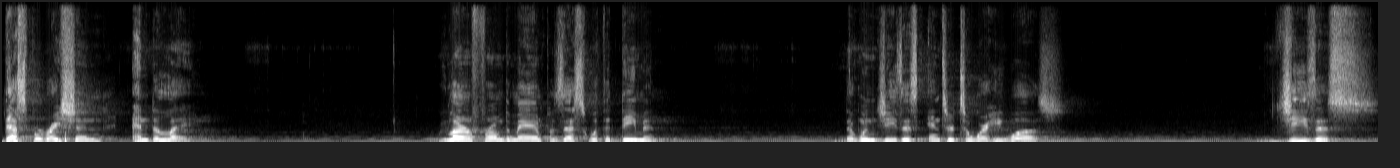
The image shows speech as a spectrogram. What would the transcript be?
desperation, and delay. We learn from the man possessed with a demon that when Jesus entered to where he was, Jesus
